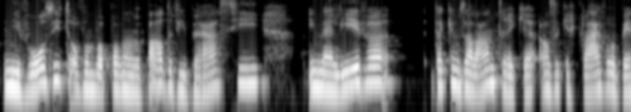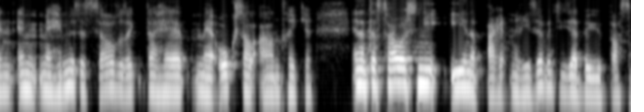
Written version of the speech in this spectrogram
niveau zit, of op een bepaalde vibratie in mijn leven, dat ik hem zal aantrekken als ik er klaar voor ben. En met hem is hetzelfde, dat, dat hij mij ook zal aantrekken. En dat dat trouwens niet één partner is, hè, want die dat bij u past.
